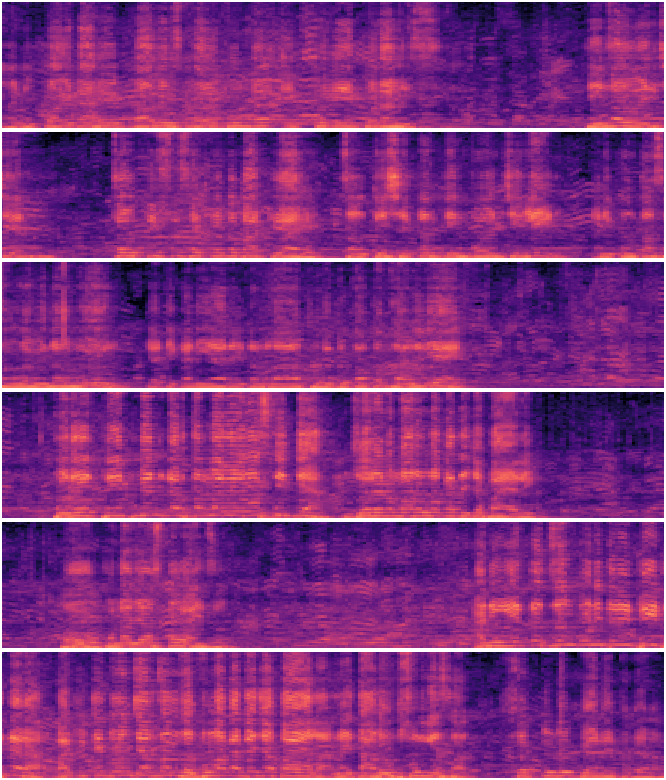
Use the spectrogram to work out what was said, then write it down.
आणि पॉइंट आहे बावीस नळकुंड एकोणी एकोणावीस तीन पॉईंटची चौतीस सेकंद बाकी आहे. चौतीस सेकंद तीन पॉईंटची लीड आणि कोणता संघ विनर होईल? या ठिकाणी या रेडरला थोडी दुखापत झालेली आहे. पुढे ट्रीटमेंट करताना व्यवस्थित द्या. जोरानं मारू नका त्याच्या पायाले. हो पुन्हा जास्त व्हायचं. आणि एकच जण कोणीतरी ट्रीट करा. बाकीचे दोन चार जण झटू नका त्याच्या पायाला. नाही तर उपसून घेसाल सबस्टिट्यूट घ्या नाही त्याला.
